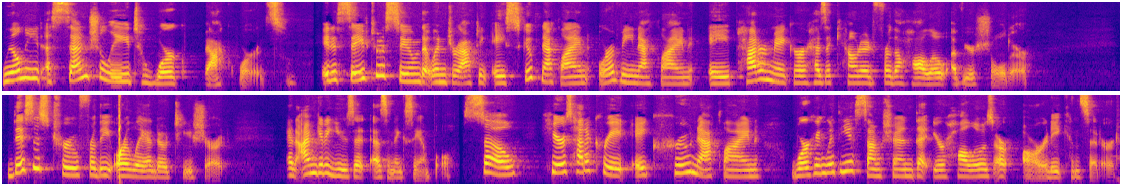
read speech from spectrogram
we'll need essentially to work backwards. It is safe to assume that when drafting a scoop neckline or a V neckline, a pattern maker has accounted for the hollow of your shoulder. This is true for the Orlando t-shirt, and I'm gonna use it as an example. So here's how to create a crew neckline working with the assumption that your hollows are already considered.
